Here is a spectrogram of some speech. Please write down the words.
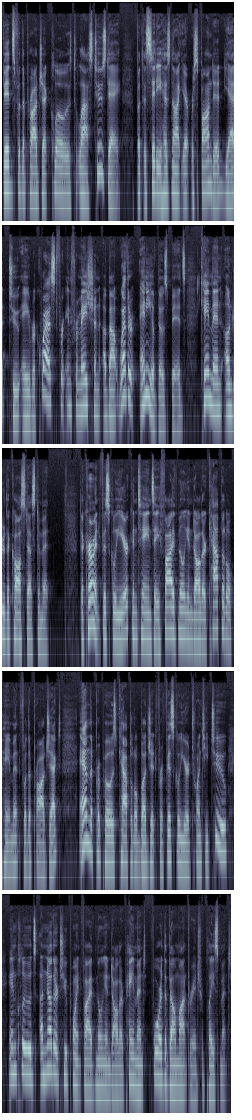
Bids for the project closed last Tuesday, but the city has not yet responded yet to a request for information about whether any of those bids came in under the cost estimate. The current fiscal year contains a $5 million capital payment for the project, and the proposed capital budget for fiscal year 22 includes another $2.5 million payment for the Belmont Bridge replacement.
